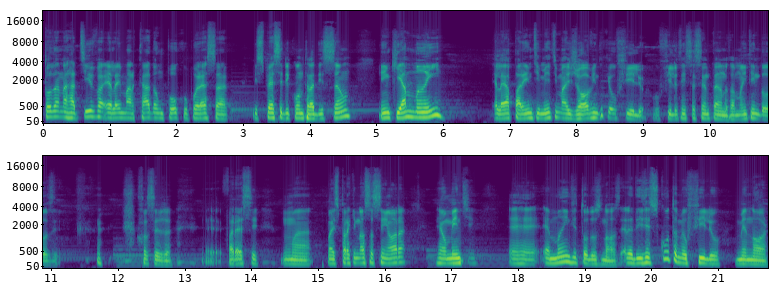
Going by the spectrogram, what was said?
toda a narrativa ela é marcada um pouco por essa espécie de contradição em que a mãe ela é aparentemente mais jovem do que o filho. O filho tem 60 anos, a mãe tem 12. Ou seja, é, parece uma. Mas para que Nossa Senhora realmente é, é mãe de todos nós, ela diz: Escuta, meu filho menor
